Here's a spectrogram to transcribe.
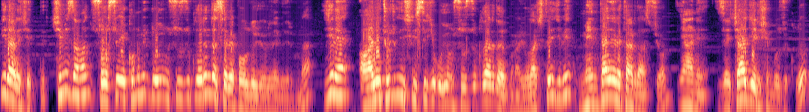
bir harekettir. Kimi zaman sosyoekonomik doyumsuzlukların da sebep olduğu görülebilir buna. Yine aile çocuk ilişkisindeki uyumsuzluklar da buna yol açtığı gibi mental retardasyon yani zeka gelişim bozukluğu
